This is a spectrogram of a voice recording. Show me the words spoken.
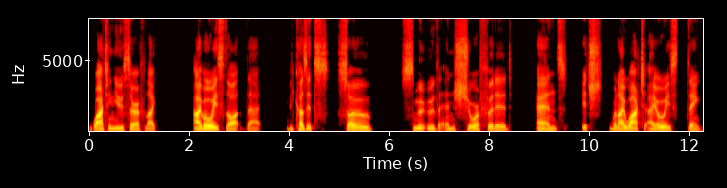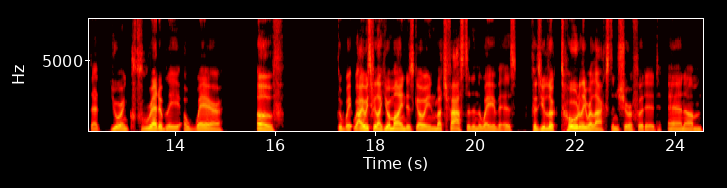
watching you surf, like I've always thought that because it's so smooth and sure-footed, and it's when I watch, I always think that you're incredibly aware of the way I always feel like your mind is going much faster than the wave is because you look totally relaxed and sure-footed and um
